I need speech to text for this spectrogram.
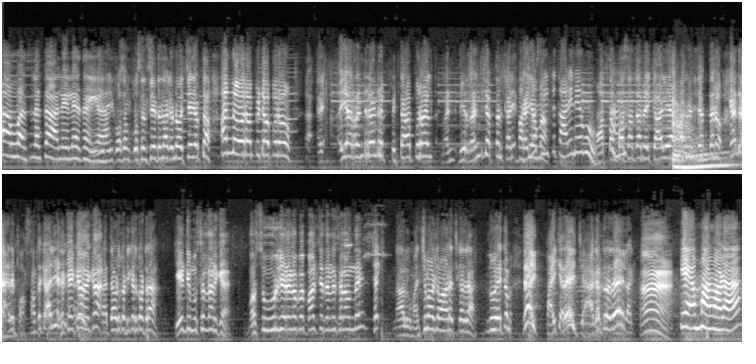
ఆ బస్సులో ఖాళీ లేదయ్యా. నీకోసం కోసం సీటు నాకు నువ్వు వచ్చే చెప్తా. అన్నవరం పిఠాపురం. అయ్యా రండి రండి పిఠాపురం రండి మీరు రండి చెప్తాను. కడి- కడియమ్మ. ఖాళీనేవు. మొత్తం బస్ అంతా మీ ఖాళీ అమ్మ. రండి చెప్తాను. రండి, అరే బస్ అంతా ఖాళీ ఎక్క, ఎక్క, ఎక్క. పెద్దవాడు టికెట్ కొట్టరా. ఏంటి ముసలిదానిక? బస్సు ఊరు చేరేలోపై బాధ్యత ఎలా ఉంది? ఛై, నాలుగు మంచి మాటలు మాడచ్చు కదరా. నువ్వు పైకి రే జాగ్రత్త రే మనవాడా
